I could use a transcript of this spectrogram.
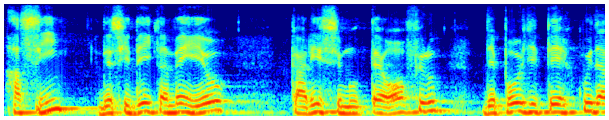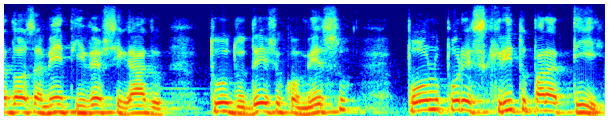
Assim, decidi também eu, caríssimo Teófilo, depois de ter cuidadosamente investigado tudo desde o começo, pô-lo por escrito para ti,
